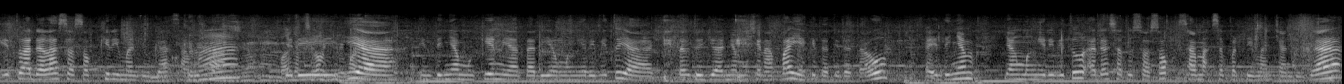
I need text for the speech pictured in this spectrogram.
itu adalah sosok kiriman juga sama. Kiriman, Jadi kiriman. iya intinya mungkin ya tadi yang mengirim itu ya kita tujuannya mungkin apa ya kita tidak tahu. Ya, intinya yang mengirim itu ada satu sosok sama seperti macan juga.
